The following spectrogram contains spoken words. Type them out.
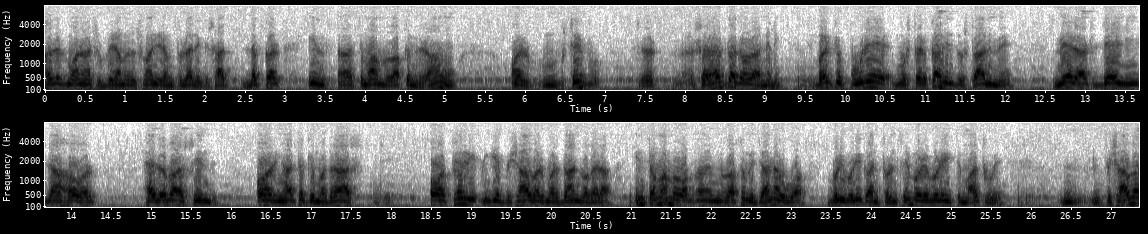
حضرت مولانا شبیر احمد عثمانی رحمۃ اللہ علیہ کے ساتھ لگ کر ان تمام مواقع میں رہا ہوں۔ اور صرف سرحد کا دورہ نہیں جی۔ بلکہ پورے مشترکہ ہندوستان میں میرٹھ دہلی لاہور حیدرآباد سندھ اور یہاں تک کہ مدراس جی۔ اور پھر یہ پشاور مردان وغیرہ ان تمام مواقع میں جانا ہوا۔ بڑی بڑی کانفرنسیں بڑے بڑے اجتماعات ہوئے۔ پشاور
